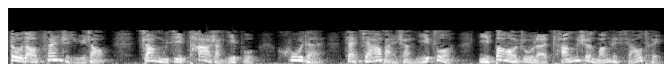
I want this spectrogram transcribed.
斗到三十余招，张无忌踏上一步，忽的在甲板上一坐，已抱住了长胜王的小腿。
